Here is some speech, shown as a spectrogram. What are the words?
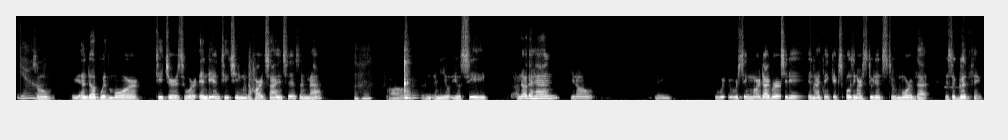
Yeah. So we end up with more teachers who are Indian teaching the hard sciences and math. Mm-hmm. Um, and, and you, you'll see, on the other hand, you know, I mean, we're seeing more diversity. And I think exposing our students to more of that is a good thing.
